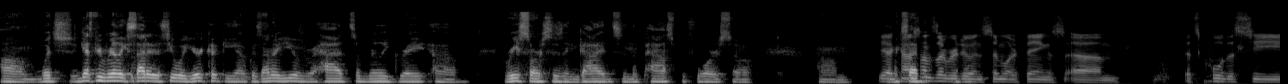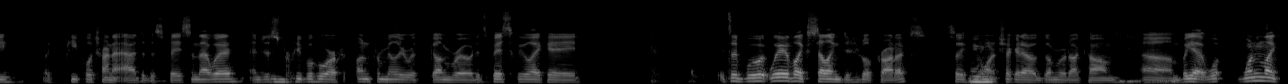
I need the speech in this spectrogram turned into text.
um which gets me really excited to see what you're cooking up because i know you've had some really great um resources and guides in the past before so um yeah it kind of sounds like we're doing similar things um that's cool to see like people trying to add to the space in that way. And just mm-hmm. for people who are unfamiliar with Gumroad, it's basically like a it's a w- way of like selling digital products. So if you mm-hmm. want to check it out, gumroad.com. Um, but yeah, w- one like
